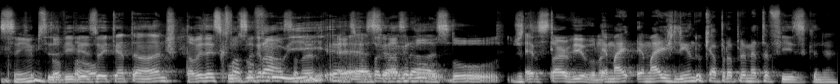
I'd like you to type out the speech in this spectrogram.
Sim, Você precisa total. viver os 80 anos. Talvez é isso que faça graça, né? é, isso que faça essa é graça, graça. Do, do- de É- estar vivo, né? É mais, é mais lindo que a própria metafísica, né?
